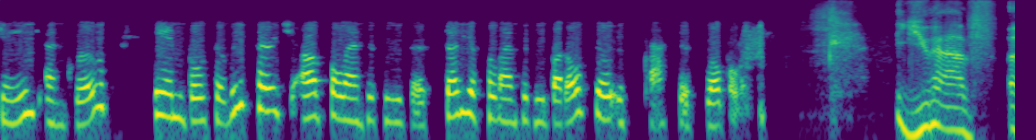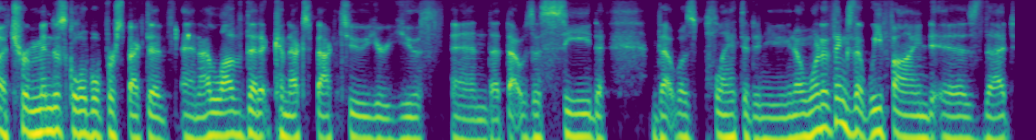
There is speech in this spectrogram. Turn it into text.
change and growth in both the research of philanthropy, the study of philanthropy, but also its practice globally. You have a tremendous global perspective, and I love that it connects back to your youth and that that was a seed that was planted in you. You know, one of the things that we find is that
